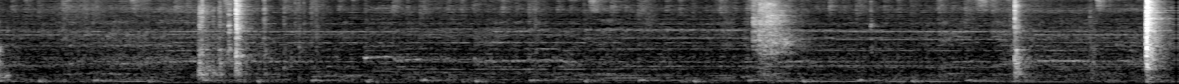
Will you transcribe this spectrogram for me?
one.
